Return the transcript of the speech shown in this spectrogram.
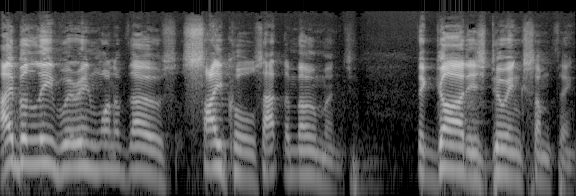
I believe we're in one of those cycles at the moment that God is doing something.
